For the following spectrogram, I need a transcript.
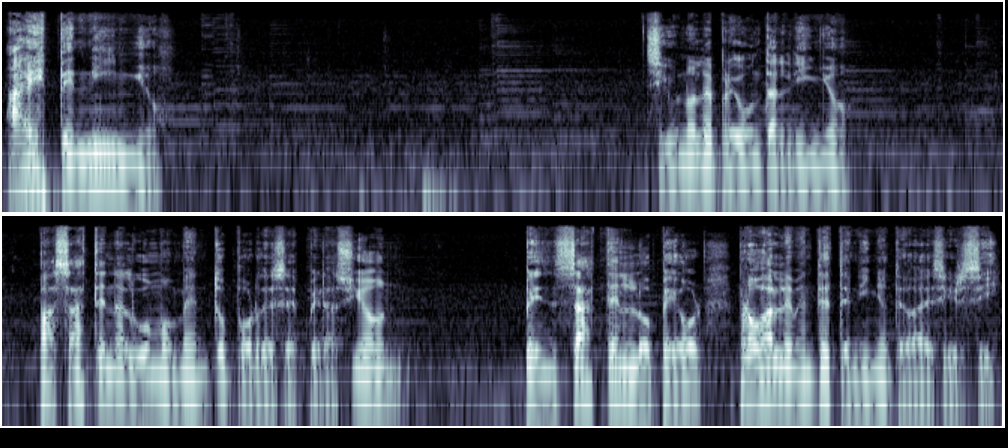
a este niño. Si uno le pregunta al niño, ¿Pasaste en algún momento por desesperación? ¿Pensaste en lo peor? Probablemente este niño te va a decir sí,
